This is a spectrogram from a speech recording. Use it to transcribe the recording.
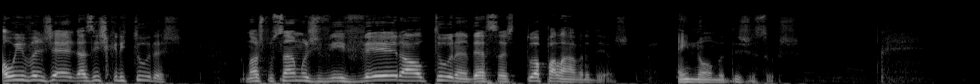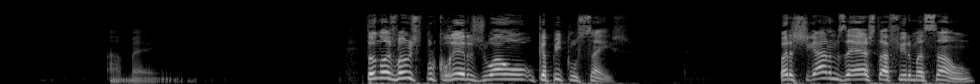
ao Evangelho, às Escrituras. Que nós possamos viver à altura dessa tua palavra, Deus. Em nome de Jesus. Amém. Então nós vamos percorrer João o capítulo 6. Para chegarmos a esta afirmação,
